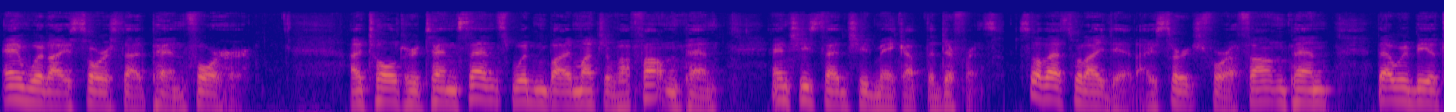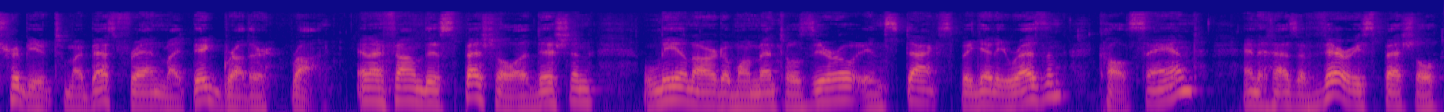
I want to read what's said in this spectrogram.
and would I source that pen for her. I told her 10 cents wouldn't buy much of a fountain pen, and she said she'd make up the difference. So that's what I did. I searched for a fountain pen that would be a tribute to my best friend, my big brother, Ron. And I found this special edition Leonardo Momento Zero in stacked spaghetti resin called Sand, and it has a very special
